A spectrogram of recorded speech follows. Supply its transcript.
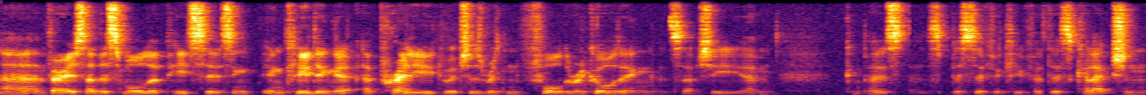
Uh, and various other smaller pieces, in, including a, a, prelude which was written for the recording. It's actually um, composed specifically for this collection.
